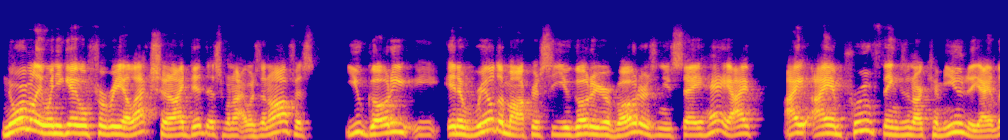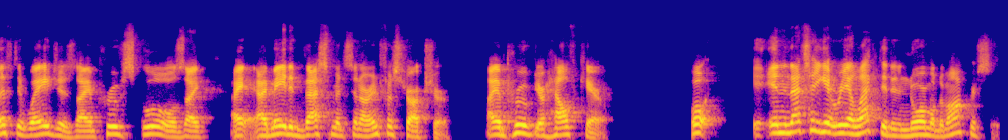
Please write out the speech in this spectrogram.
Normally when you go for reelection i did this when i was in office you go to in a real democracy you go to your voters and you say hey i I, I improved things in our community. I lifted wages. I improved schools. I, I, I made investments in our infrastructure. I improved your health care. Well, and that's how you get reelected in a normal democracy.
